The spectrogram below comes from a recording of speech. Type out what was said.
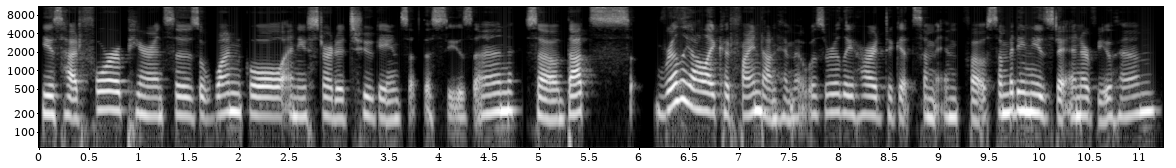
He's had four appearances, one goal, and he started two games of the season. So that's really all I could find on him. It was really hard to get some info. Somebody needs to interview him.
